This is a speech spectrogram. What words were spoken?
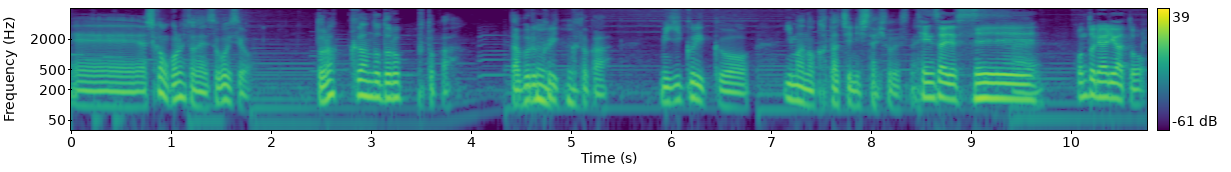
えーしかもこの人ねすごいですよ。ドラッグドロップとかダブルクリックとか、右クリックを今の形にした人ですね。天才です、へえ本当にありがとう。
